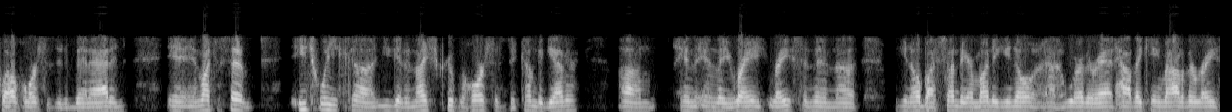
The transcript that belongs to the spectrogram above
12 horses that have been added. And, and like I said, each week uh, you get a nice group of horses that come together um, and and they race, race, and then uh, you know by Sunday or Monday, you know uh, where they're at, how they came out of the race,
